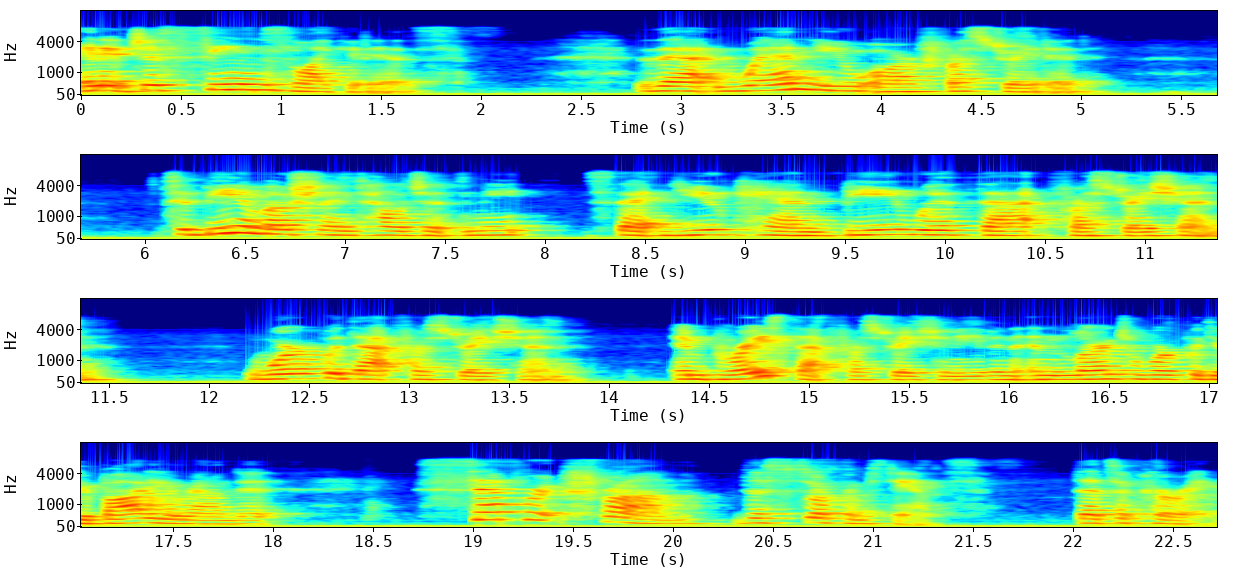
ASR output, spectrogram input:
And it just seems like it is. That when you are frustrated, to be emotionally intelligent means that you can be with that frustration, work with that frustration, embrace that frustration, even, and learn to work with your body around it, separate from the circumstance that's occurring.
